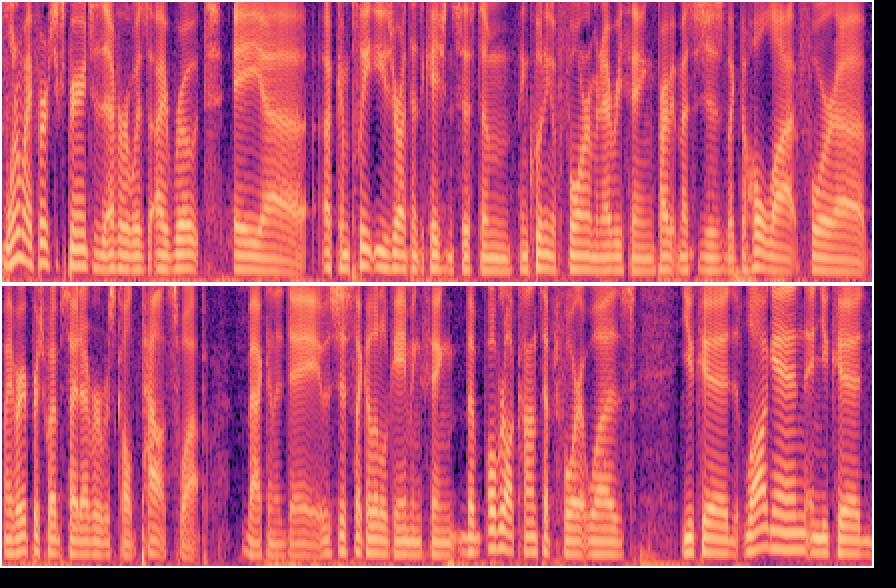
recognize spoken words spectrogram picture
One of my first experiences ever was I wrote a uh, a complete user authentication system, including a forum and everything, private messages, like the whole lot. For uh, my very first website ever was called Palette Swap. Back in the day, it was just like a little gaming thing. The overall concept for it was you could log in and you could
